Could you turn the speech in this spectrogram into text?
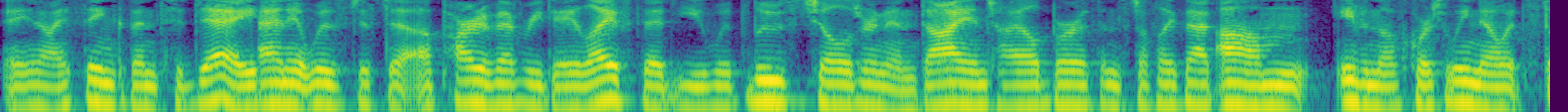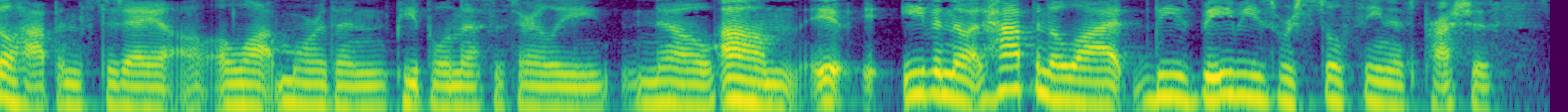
you know, I think than today, and it was just a, a part of everyday life that you would lose children and die in childbirth and stuff like that. Um, even though, of course, we know it still happens today a, a lot more than people necessarily know. Um, it, it, even though it happened a lot, these babies were still seen as precious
